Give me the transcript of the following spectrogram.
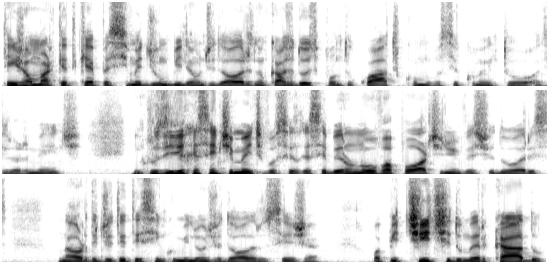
tem já um market cap acima de um bilhão de dólares, no caso 2,4, como você comentou anteriormente. Inclusive, recentemente, vocês receberam um novo aporte de investidores na ordem de 85 milhões de dólares, ou seja, o apetite do mercado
